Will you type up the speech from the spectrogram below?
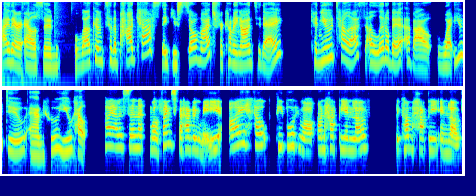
Hi there, Allison. Welcome to the podcast. Thank you so much for coming on today. Can you tell us a little bit about what you do and who you help? Hi, Allison. Well, thanks for having me. I help people who are unhappy in love become happy in love.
